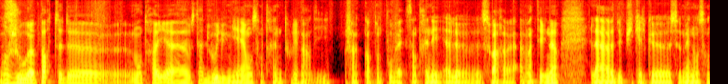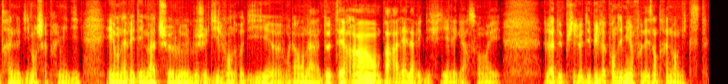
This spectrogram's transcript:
On joue à Porte de Montreuil, au stade Louis Lumière. On s'entraîne tous les mardis. Enfin, quand on pouvait s'entraîner euh, le, soir euh, à 21h. Là, depuis quelques semaines, on s'entraîne le dimanche après-midi. Et on avait des matchs euh, le, le jeudi, le vendredi. Voilà, on a deux terrains en parallèle avec des filles et les garçons. Et là, depuis le début de la pandémie, on fait des entraînements mixtes.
